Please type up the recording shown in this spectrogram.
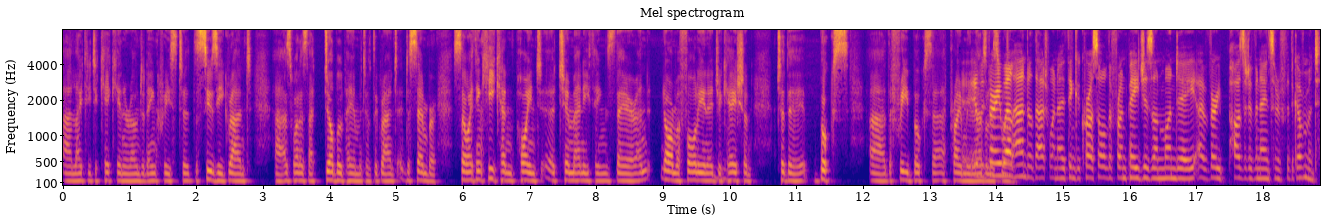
uh, likely to kick in around an increase to the SUSI grant, uh, as well as that double payment of the grant in December. So I think he can point uh, to many things there. And Norma Foley in education to the books. Uh, the free books at primary level. It was very well. well. handled that one. I think across all the front pages on Monday, a very positive announcement for the government.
